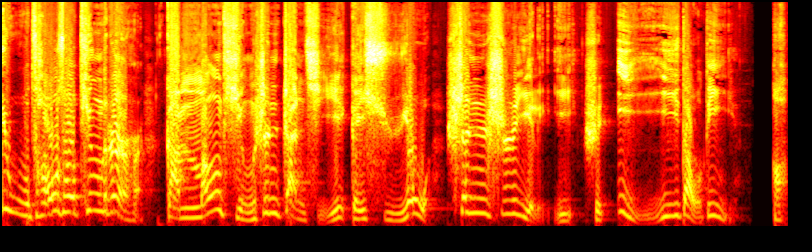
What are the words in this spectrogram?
呦！曹操听到这儿，赶忙挺身站起，给许攸深施一礼，是一一到地呀。啊，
